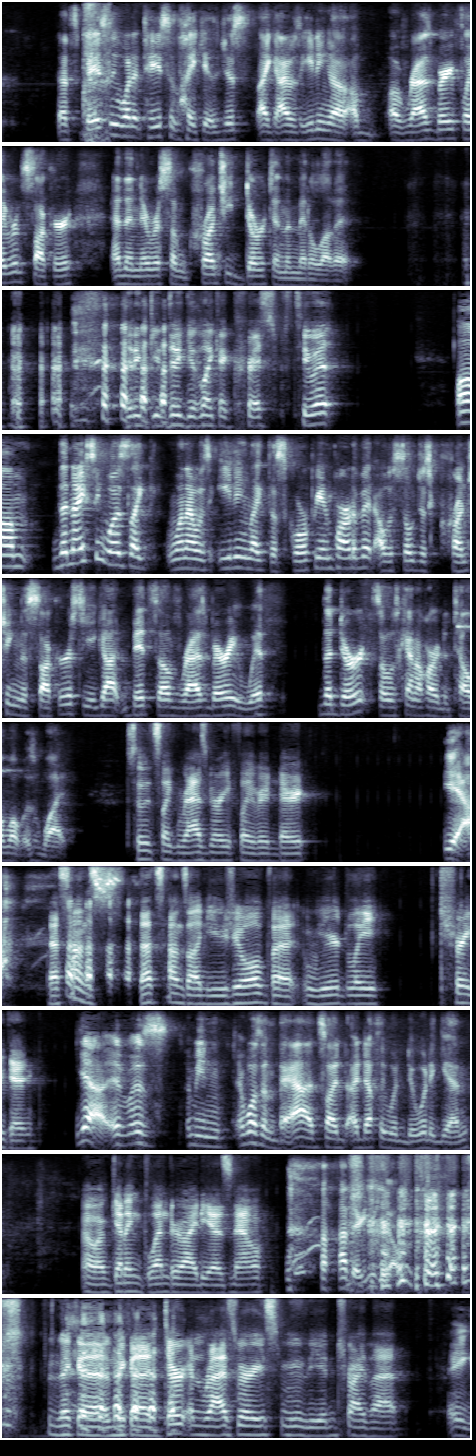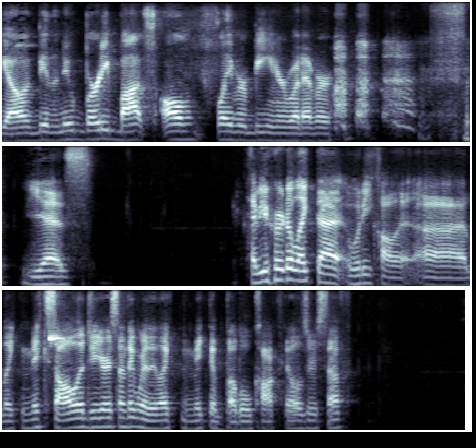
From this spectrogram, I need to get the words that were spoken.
That's basically what it tasted like. It was just like I was eating a, a, a raspberry flavored sucker, and then there was some crunchy dirt in the middle of it. did it give, did it give like a crisp to it? Um, the nice thing was like when I was eating like the scorpion part of it, I was still just crunching the sucker, so you got bits of raspberry with the dirt, so it was kind of hard to tell what was what. So it's like raspberry flavored dirt. Yeah. That sounds that sounds unusual, but weirdly intriguing. Yeah, it was. I mean, it wasn't bad, so I, I definitely would do it again. Oh, I'm getting blender ideas now. there you go. make a make a dirt and raspberry smoothie and try that. There you go. It'd be the new Bertie Bott's all flavor bean or whatever. yes. Have you heard of like that? What do you call it? Uh, like mixology or something, where they like make the bubble cocktails or stuff.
